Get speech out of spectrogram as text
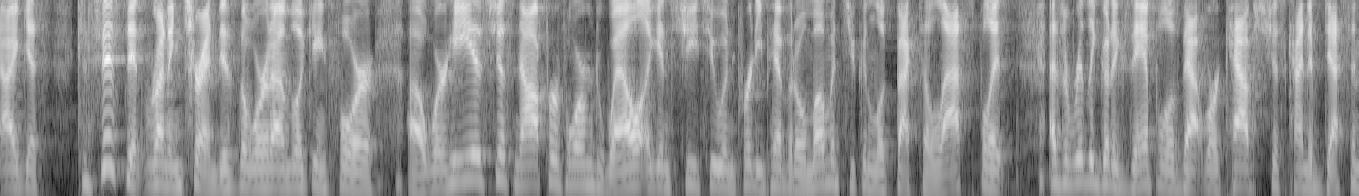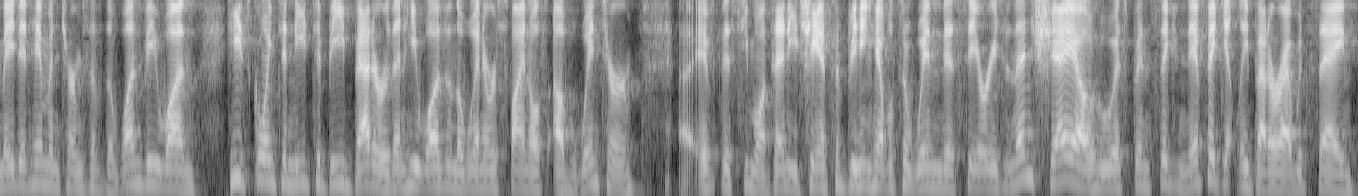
I guess, consistent running trend is the word I'm looking for, uh, where he has just not performed well against G2 in pretty pivotal moments. You can look back to last split as a really good example of that, where Caps just kind of decimated him in terms of the 1v1. He's going to need to be better than he was in the winners finals of Winter uh, if this team wants any chance of being able to win this series. And then Sheo, who has been significantly better, I would say,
